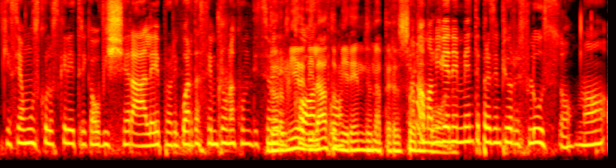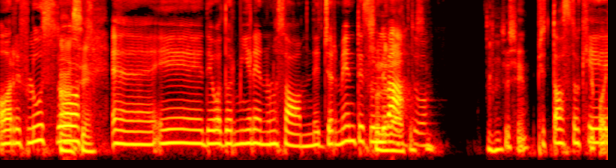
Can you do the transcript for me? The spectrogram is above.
che sia muscoloscheletrica o viscerale, però riguarda sempre una condizione del Dormire di lato mi rende una No, persona no, ma mi viene in mente per esempio il reflusso, no? Ho il reflusso Ah, sì. eh, e devo dormire, non lo so, leggermente sollevato. Sollevato, Mhm. Sì, sì. Piuttosto che poi,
